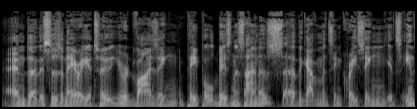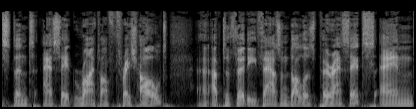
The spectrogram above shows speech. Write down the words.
And uh, this is an area too. You're advising people, business owners. Uh, the government's increasing its instant asset write off threshold uh, up to $30,000 per asset, and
